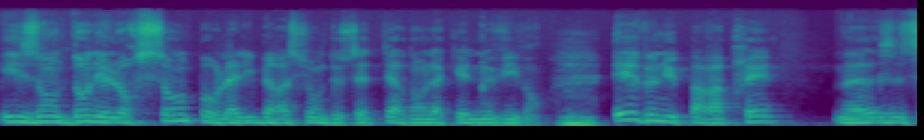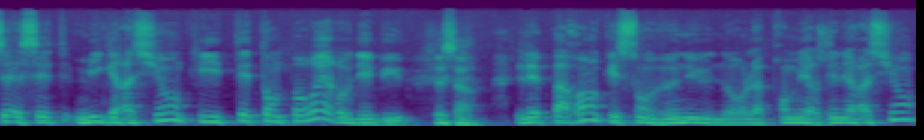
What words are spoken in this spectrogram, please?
ils ont donné leur sang pour la libération de cette terre dans laquelle nous vivons. Mhm. Est venue par après euh, cette migration qui était temporaire au début. C'est ça. Les parents qui sont venus dans la première génération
